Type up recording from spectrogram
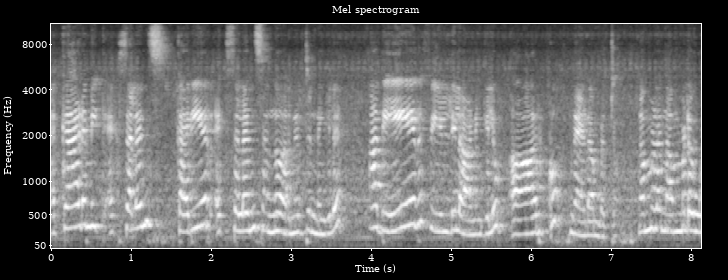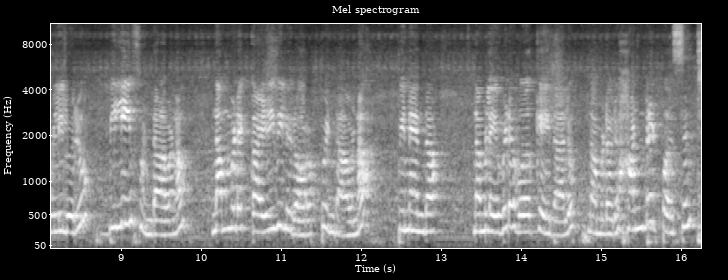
അക്കാഡമിക് എക്സലൻസ് കരിയർ എക്സലൻസ് എന്ന് പറഞ്ഞിട്ടുണ്ടെങ്കിൽ അത് ഏത് ഫീൽഡിലാണെങ്കിലും ആർക്കും നേടാൻ പറ്റും. നമ്മൾ നമ്മുടെ ഉള്ളിലൊരു ബിലീഫ് ഉണ്ടാവണം. നമ്മുടെ കഴിവിലൊരു ഉറപ്പുണ്ടാവണം പിന്നെ എന്താ? നമ്മൾ എവിടെ വർക്ക് ചെയ്താലും നമ്മുടെ ഒരു ഹൺഡ്രഡ് പെർസെന്റ്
